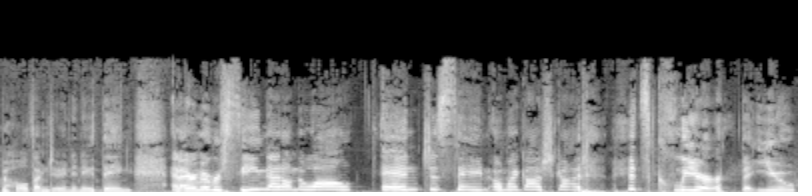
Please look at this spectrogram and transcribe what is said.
Behold, I'm doing a new thing. And I remember seeing that on the wall and just saying, oh my gosh, God, it's clear that you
